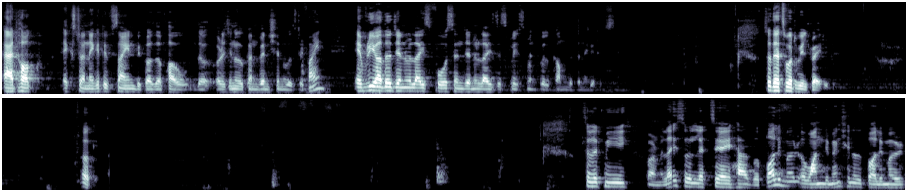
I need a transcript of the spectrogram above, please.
ad hoc extra negative sign because of how the original convention was defined. Every other generalized force and generalized displacement will come with a negative sign. So, that is what we will try to do. Okay. So, let me formalize. So, let us say I have a polymer, a one dimensional polymer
